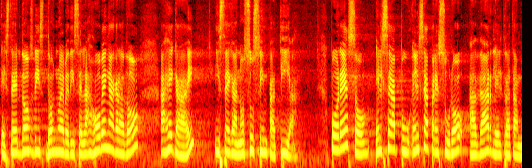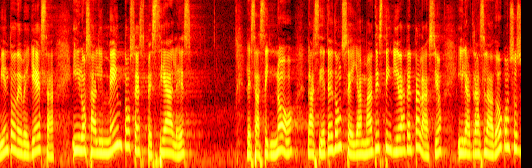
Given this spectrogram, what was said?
Esther 2.9 dice, la joven agradó a Hegai y se ganó su simpatía. Por eso él se, apresuró a darle el tratamiento de belleza y los alimentos especiales les asignó las siete doncellas más distinguidas del palacio y la trasladó con sus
